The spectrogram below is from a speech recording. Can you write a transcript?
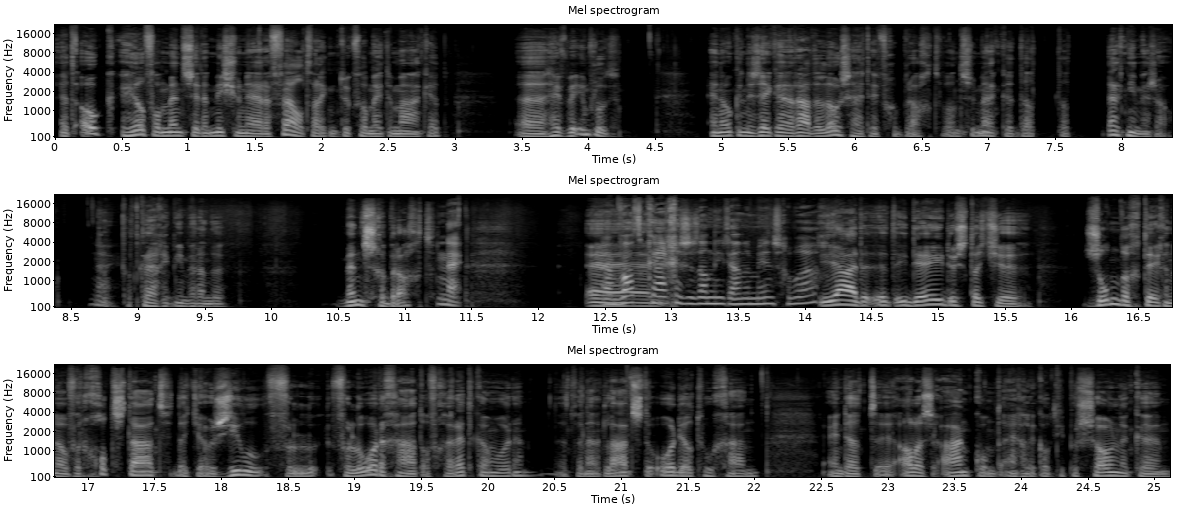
het ook heel veel mensen in het missionaire veld, waar ik natuurlijk veel mee te maken heb, eh, heeft beïnvloed. En ook in een zekere radeloosheid heeft gebracht. Want ze merken dat dat werkt niet meer zo. Nee. Dat, dat krijg ik niet meer aan de mens gebracht. Nee. En wat krijgen ze dan niet aan de mens gebracht? Ja, het idee dus dat je zondig tegenover God staat, dat jouw ziel verlo- verloren gaat of gered kan worden, dat we naar het laatste oordeel toe gaan en dat eh, alles aankomt eigenlijk op die persoonlijke,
